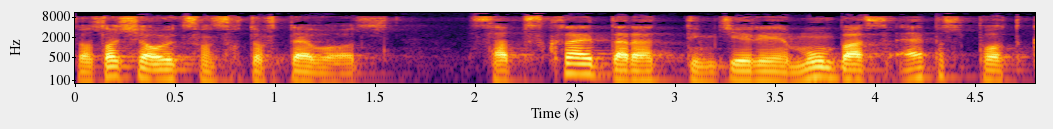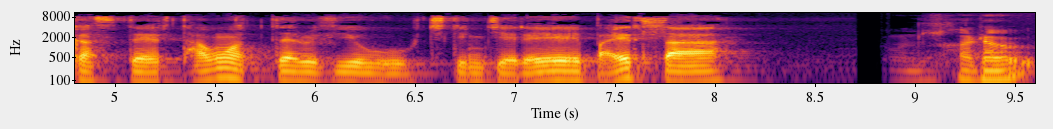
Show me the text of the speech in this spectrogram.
Золоо шоуыг сонсох дуртай бол subscribe дараад дэмжээрэй. Мөн бас Apple Podcast дээр 5 хоттой review өгч дэмжээрэй. Баярлалаа. Болохоор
